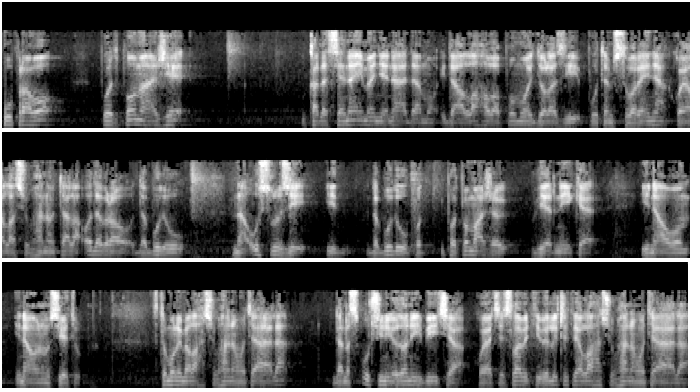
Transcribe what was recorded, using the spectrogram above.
upravo podpomaže kada se najmanje nadamo i da Allahova pomoć dolazi putem stvorenja koje Allah subhanahu wa ta'ala odabrao da budu na usluzi i da budu podpomaže vjernike i na ovom, i na ovom svijetu. Zato molim Allah subhanahu wa ta'ala da nas učini od onih bića koja će slaviti i veličiti Allaha subhanahu wa ta'ala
